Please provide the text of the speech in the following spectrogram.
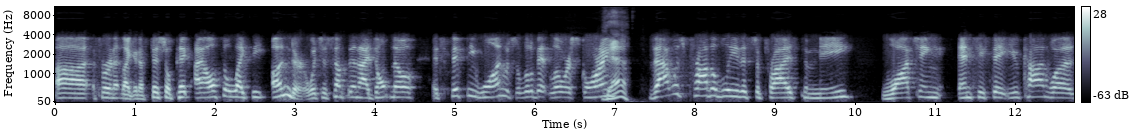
uh, for an, like an official pick. I also like the under, which is something I don't know. It's 51, which is a little bit lower scoring Yeah, that was probably the surprise to me watching NC State UConn was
